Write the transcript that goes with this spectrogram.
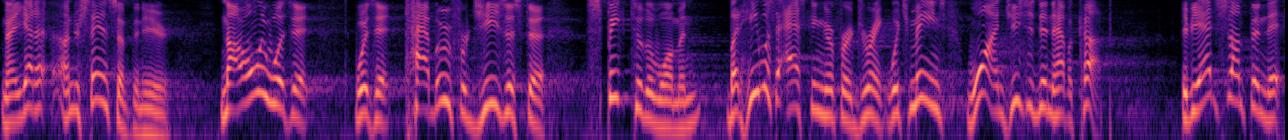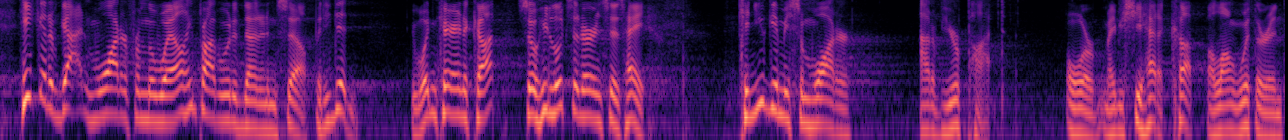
Now you got to understand something here. Not only was it was it taboo for Jesus to speak to the woman, but he was asking her for a drink, which means one, Jesus didn't have a cup. If he had something that he could have gotten water from the well, he probably would have done it himself, but he didn't. He wasn't carrying a cup, so he looks at her and says, "Hey, can you give me some water out of your pot?" Or maybe she had a cup along with her and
